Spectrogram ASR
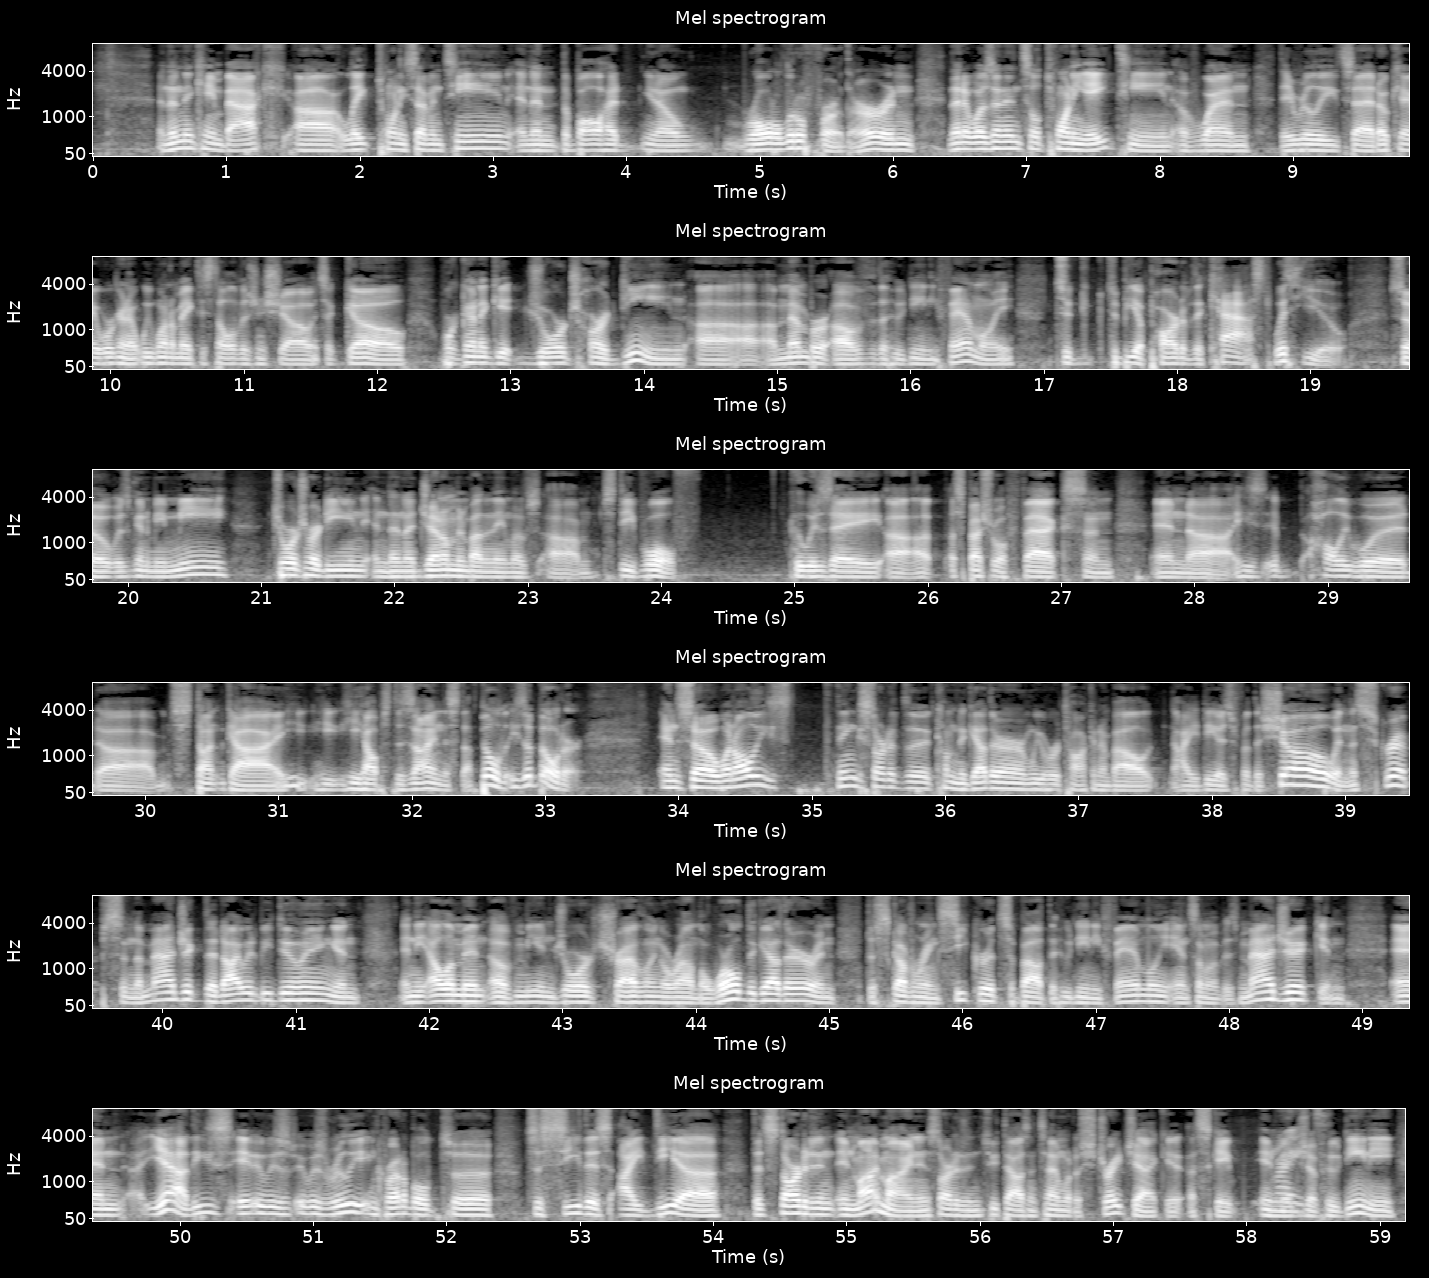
and then they came back uh, late 2017, and then the ball had you know rolled a little further, and then it wasn't until 2018 of when they really said, okay, we're gonna we want to make this television show. It's a go. We're gonna get George Hardeen, uh, a member of the Houdini family, to to be a part of the cast with you. So it was to be me, George Hardeen, and then a gentleman by the name of um, Steve Wolf who is a uh, a special effects and and uh, he's a Hollywood um stunt guy. He, he he helps design this stuff. Build. He's a builder, and so when all these things started to come together, and we were talking about ideas for the show and the scripts and the magic that I would be doing, and and the element of me and George traveling around the world together and discovering secrets about the Houdini family and some of his magic and and uh, yeah, these it, it was it was really incredible to to see this idea that started in, in my mind and started in 2010 with a straitjacket escape image Right. of Houdini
